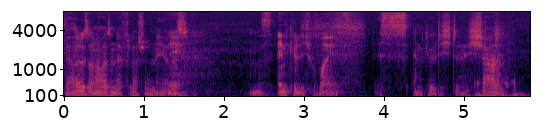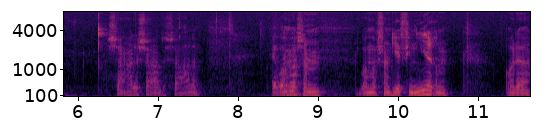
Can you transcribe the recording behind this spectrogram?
Ja, da ist auch noch was in der Flasche? Nee, Nee. das Das ist endgültig vorbei jetzt. ist endgültig durch. Schade. Schade, schade, schade. Ja, wollen wir schon, wollen wir schon hier finieren? Oder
